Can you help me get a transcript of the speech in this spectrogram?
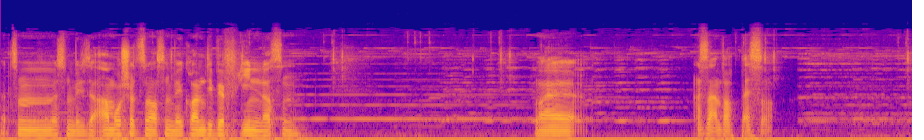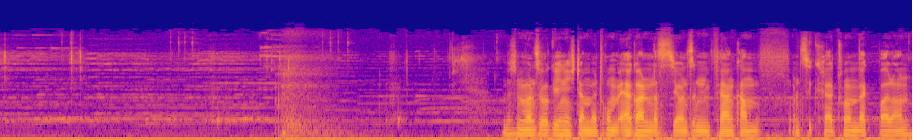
Dazu müssen wir diese Armbrustschützen aus dem Weg räumen, die wir fliehen lassen. Weil das ist einfach besser. Müssen wir uns wirklich nicht damit rumärgern, dass sie uns im Fernkampf uns die Kreaturen wegballern.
